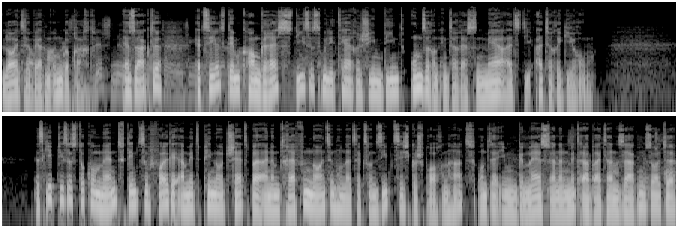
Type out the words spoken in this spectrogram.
Leute werden umgebracht. Er sagte, erzählt dem Kongress, dieses Militärregime dient unseren Interessen mehr als die alte Regierung. Es gibt dieses Dokument, demzufolge er mit Pinochet bei einem Treffen 1976 gesprochen hat und er ihm gemäß seinen Mitarbeitern sagen sollte,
